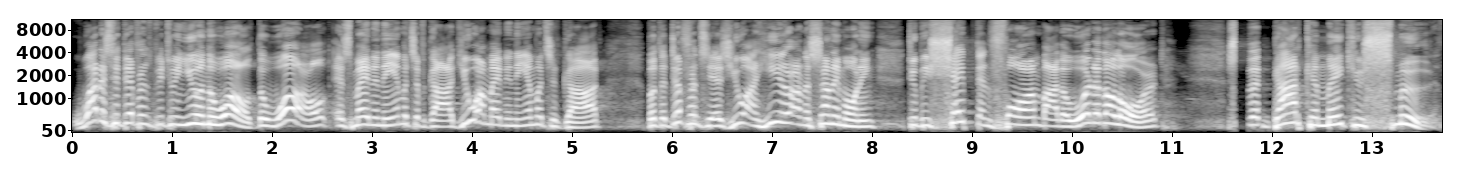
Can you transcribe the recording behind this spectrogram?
What is the difference between you and the world? The world is made in the image of God. You are made in the image of God. But the difference is you are here on a Sunday morning to be shaped and formed by the word of the Lord so that God can make you smooth.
